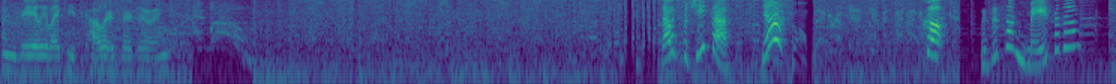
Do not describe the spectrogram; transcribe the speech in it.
I really like these colors they're doing. That was Pochita! Yeah! Cool. Was this song made for them?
